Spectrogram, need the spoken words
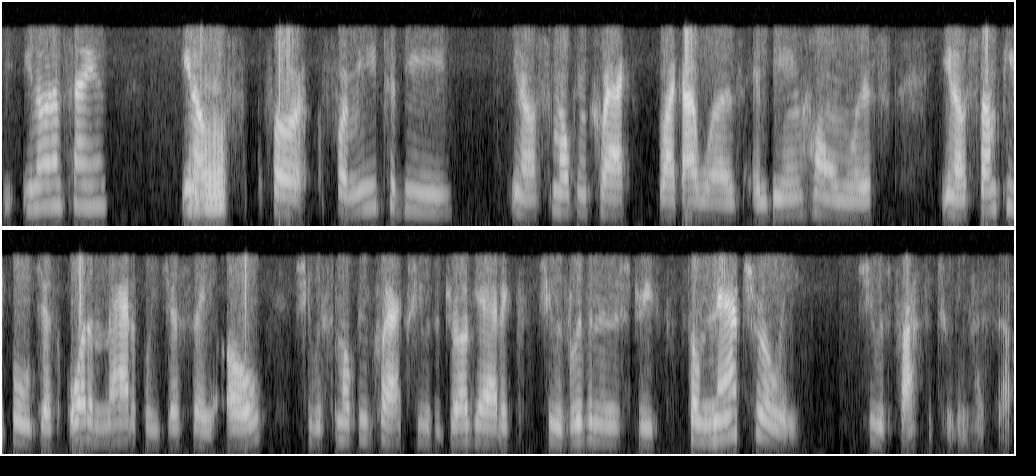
You know what I'm saying? You know, Mhm. for for me to be, you know, smoking crack like I was and being homeless, you know, some people just automatically just say, "Oh, she was smoking crack, she was a drug addict, she was living in the streets." So naturally, she was prostituting herself.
